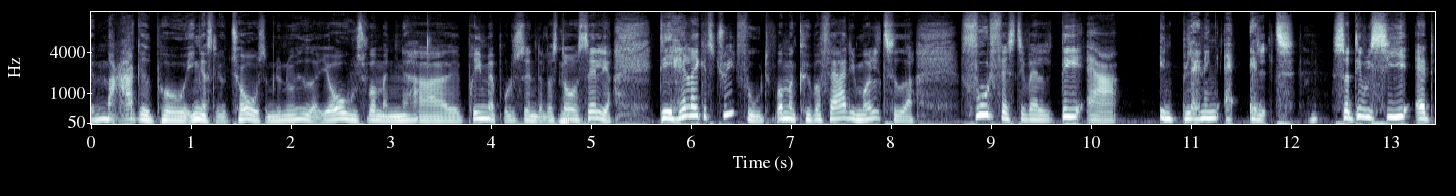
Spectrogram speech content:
øh, marked på Ingerslev Torv, som det nu hedder i Aarhus, hvor man har øh, primærproducenter, der står mm. og sælger. Det er heller ikke et street food, hvor man køber færdige måltider. Food festival, det er en blanding af alt. Så det vil sige, at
